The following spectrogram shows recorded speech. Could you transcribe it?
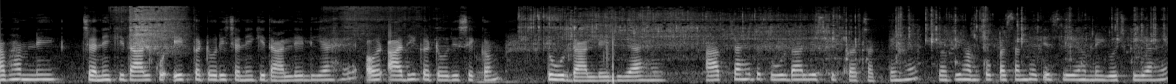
अब हमने चने की दाल को एक कटोरी चने की दाल ले लिया है और आधी कटोरी से कम तूर दाल ले लिया है। आप चाहें तो तूर दाल स्किप कर सकते हैं, क्योंकि हमको पसंद है तो इसलिए हमने यूज़ किया है।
